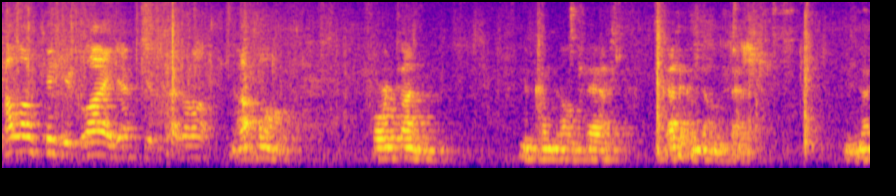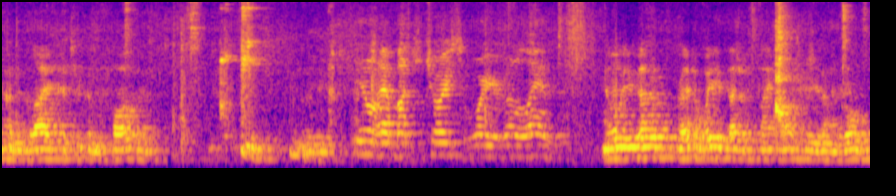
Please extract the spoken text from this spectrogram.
How long can you glide after you cut off? Not long. Four ton, you come down fast. You gotta come down fast. You're not gonna glide because you're gonna fall. You don't have much choice of where you're gonna land. No, you gotta, right away, you gotta find out where you're gonna go.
